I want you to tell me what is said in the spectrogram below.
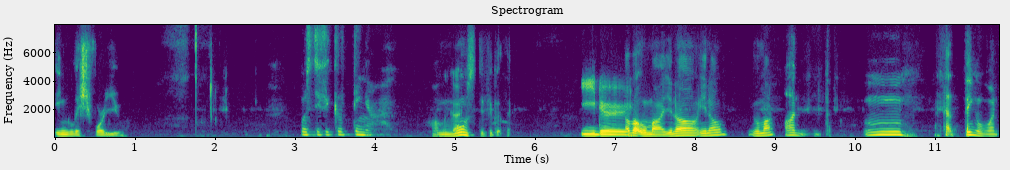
English for you? Most difficult thing. ah. Oh my god. most difficult thing. either How about Uma? You know, you know, Uma. Oh, mm, I can't think of one.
